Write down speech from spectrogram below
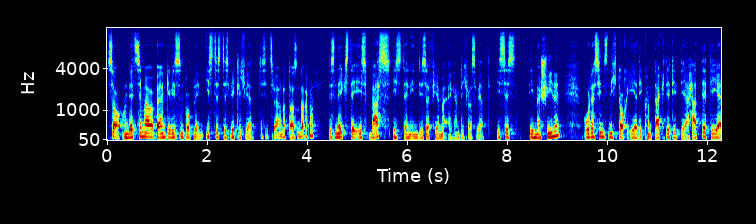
So, und jetzt sind wir aber bei einem gewissen Problem. Ist es das wirklich wert, diese 200.000 Euro? Das nächste ist, was ist denn in dieser Firma eigentlich was wert? Ist es die Maschine oder sind es nicht doch eher die Kontakte, die der hatte, die,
